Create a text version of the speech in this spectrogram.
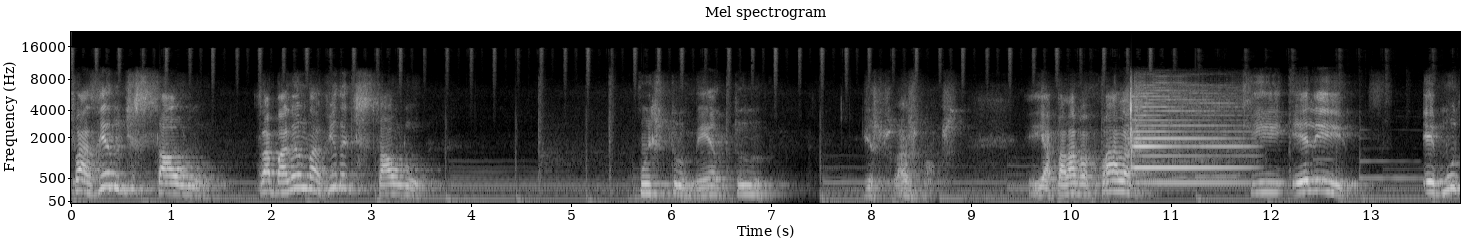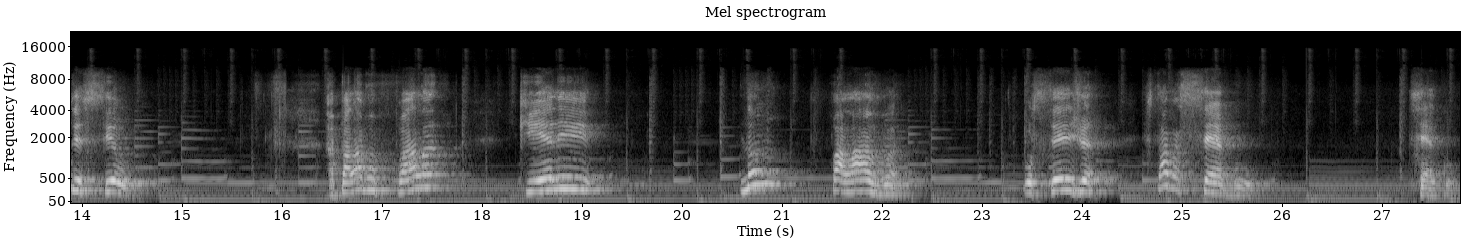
fazendo de Saulo, trabalhando na vida de Saulo, um instrumento de suas mãos. E a palavra fala que ele emudeceu. A palavra fala que ele não falava, ou seja, estava cego. Cego.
